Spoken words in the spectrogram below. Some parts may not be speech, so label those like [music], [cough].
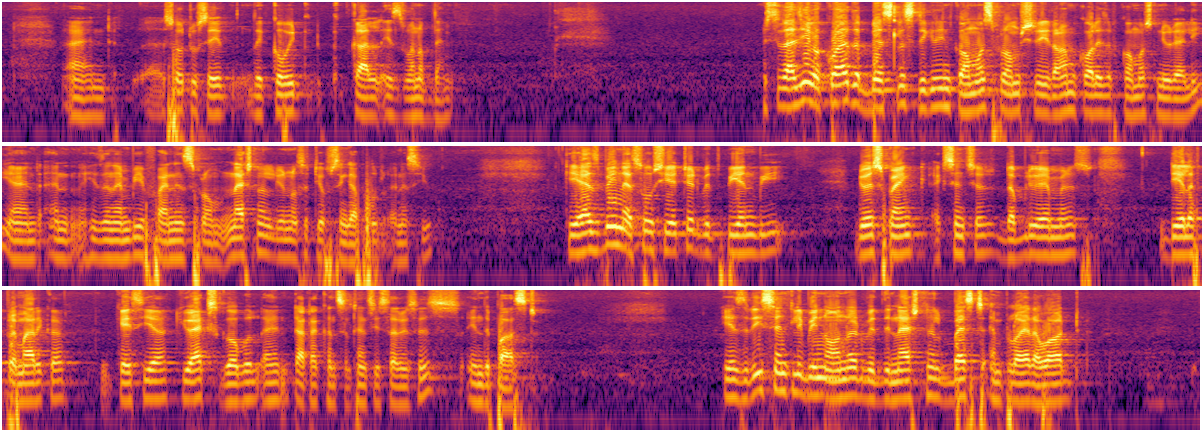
And uh, so to say, the COVID call is one of them. Mr. Rajiv acquired a bachelor's degree in commerce from Sri Ram College of Commerce, New Delhi, and, and he's an MBA finance from National University of Singapore, NSU. He has been associated with PNB, US Bank, Accenture, WNS, DLF Pramerica, Cassia, QX Global, and Tata Consultancy Services in the past. He has recently been honored with the National Best Employer Award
